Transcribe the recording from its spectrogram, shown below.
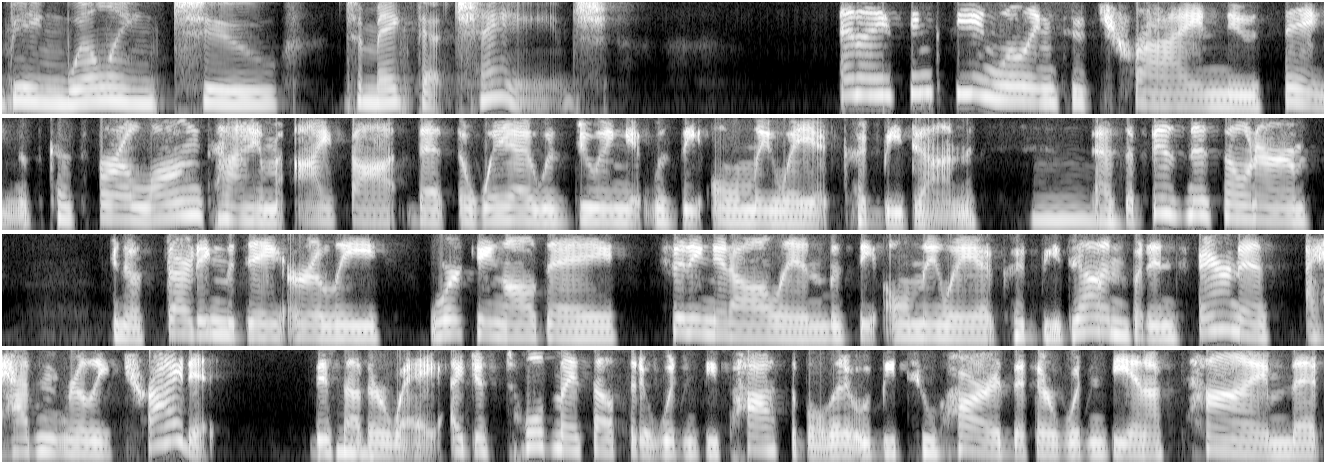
being willing to to make that change. And I think being willing to try new things, because for a long time I thought that the way I was doing it was the only way it could be done. Mm. As a business owner, you know, starting the day early, working all day, fitting it all in was the only way it could be done. But in fairness, I hadn't really tried it this mm. other way. I just told myself that it wouldn't be possible, that it would be too hard, that there wouldn't be enough time, that,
